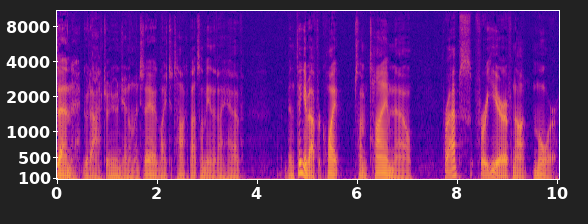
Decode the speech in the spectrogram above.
and good afternoon, gentlemen. Today I'd like to talk about something that I have been thinking about for quite some time now, perhaps for a year, if not more.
